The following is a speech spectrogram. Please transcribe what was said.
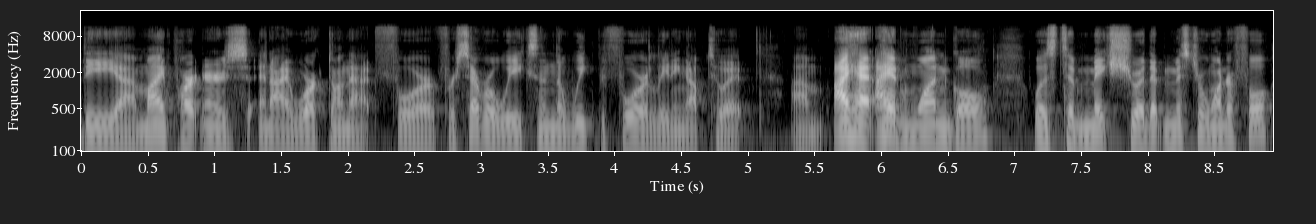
the uh, my partners and I worked on that for for several weeks, and the week before, leading up to it, um, I had I had one goal was to make sure that Mr. Wonderful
